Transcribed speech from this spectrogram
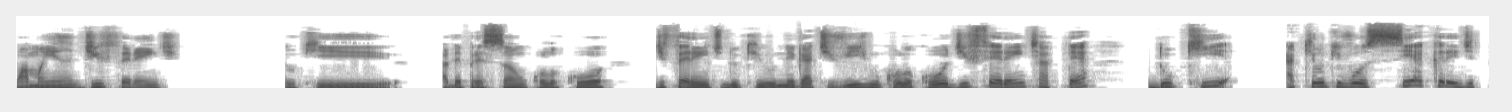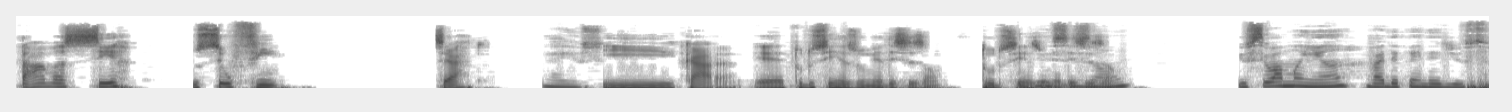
um amanhã diferente do que a depressão colocou, diferente do que o negativismo colocou, diferente até do que aquilo que você acreditava ser o seu fim, certo? É isso. E, cara, é, tudo se resume à decisão. Tudo se resume decisão. à decisão. E o seu amanhã vai depender disso.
